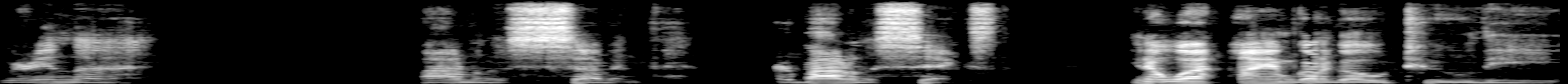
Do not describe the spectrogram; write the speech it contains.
we're in the bottom of the seventh or bottom of the sixth. You know what? I am going to go to the.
